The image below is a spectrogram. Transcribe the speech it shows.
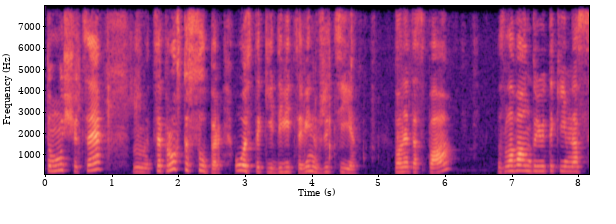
тому що це, це просто супер. Ось такий, дивіться, він в житті. Планета Спа з лавандою, такий в нас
